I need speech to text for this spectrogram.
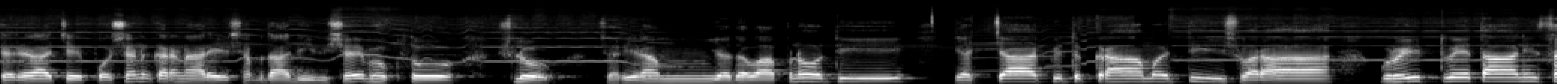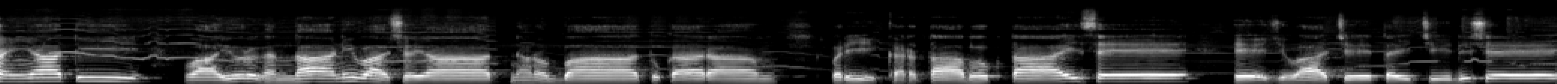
शरीराचे पोषण करणारे शब्दादी विषय भोगतो. श्लोक शरीरम यदवाप्नोती यच्चापितक्रामतीश्वरा गृहीत्वेतानि संयाती वायुर्गंधानि वाशयात ज्ञानोबा तुकाराम परी करता भोगता ऐसे. हे जीवाचे तैची दिशे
